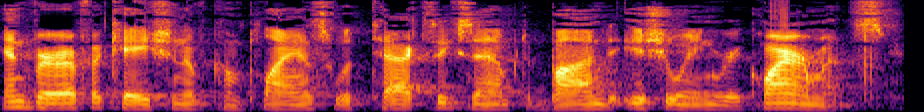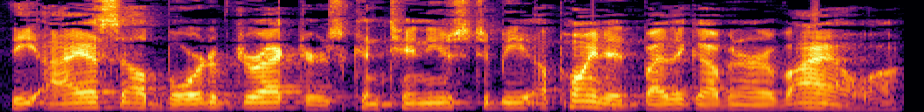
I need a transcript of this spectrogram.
and verification of compliance with tax exempt bond issuing requirements. The ISL Board of Directors continues to be appointed by the Governor of Iowa,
